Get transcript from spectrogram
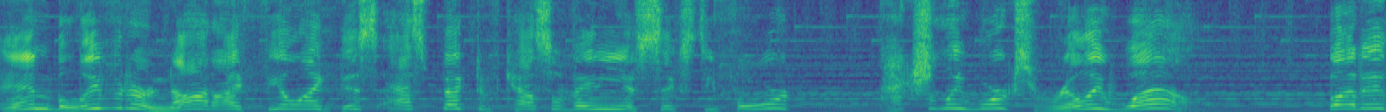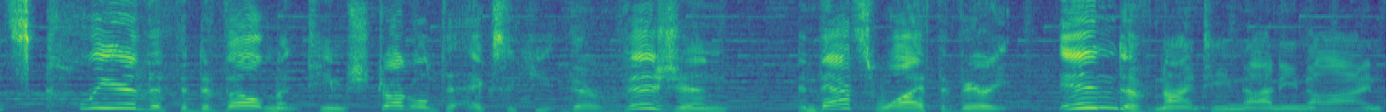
And believe it or not, I feel like this aspect of Castlevania 64 actually works really well. But it's clear that the development team struggled to execute their vision, and that's why at the very end of 1999,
